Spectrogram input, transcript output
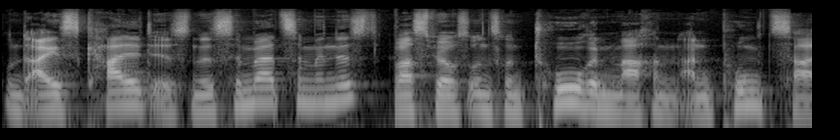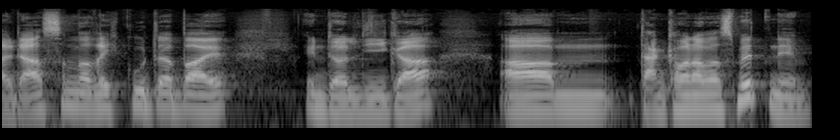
und eiskalt ist, und das sind wir zumindest, was wir aus unseren Toren machen an Punktzahl, da sind wir recht gut dabei in der Liga, ähm, dann kann man da was mitnehmen.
